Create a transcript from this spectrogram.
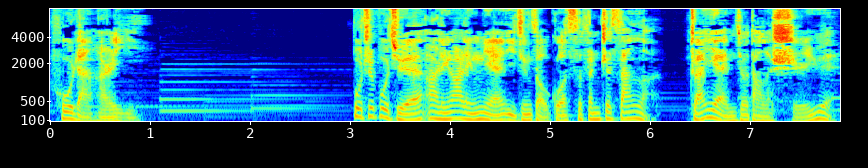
忽然而已。”不知不觉，二零二零年已经走过四分之三了，转眼就到了十月。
